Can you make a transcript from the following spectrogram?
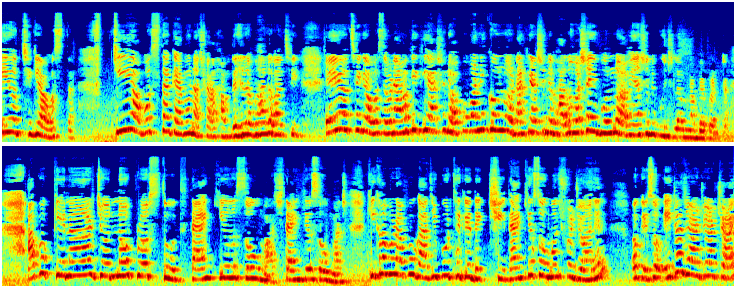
এই হচ্ছে কি অবস্থা। কি অবস্থা, কেমন আছো? আলহামদুলিল্লাহ ভালো আছি। এই হচ্ছে কি অবস্থা। মানে আমাকে কি আসলে অপমানই করল, নাকি আসলে ভালোবাসাই বলল? আমি আসলে বুঝলাম না ব্যাপারটা। আপু, কেনার জন্য প্রস্তুত। Thank you so much thank you so much কি খবর আপু? গাজীপুর থেকে দেখছি। Thank you so much for joining okay so এটা যার যার চাই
